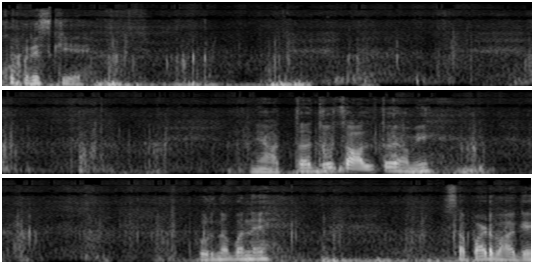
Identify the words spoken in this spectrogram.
खूप रिस्की आहे. आणि आत्ता जो चालतोय आम्ही पूर्णपणे सपाट भाग आहे.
